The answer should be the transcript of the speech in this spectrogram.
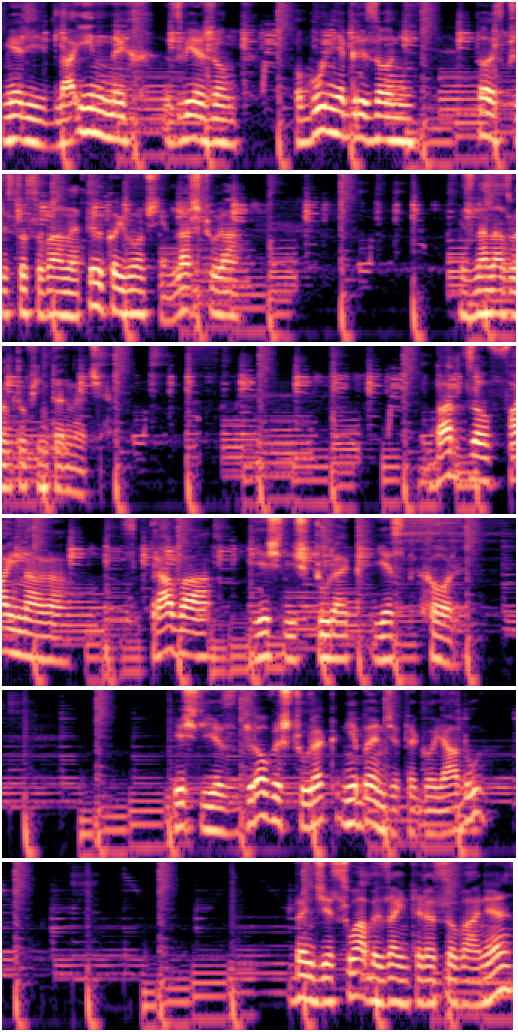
Mieli dla innych zwierząt, ogólnie gryzoni. To jest przystosowane tylko i wyłącznie dla szczura. Znalazłem to w internecie. Bardzo fajna sprawa, jeśli szczurek jest chory. Jeśli jest zdrowy szczurek, nie będzie tego jadł. Będzie słabe zainteresowanie.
